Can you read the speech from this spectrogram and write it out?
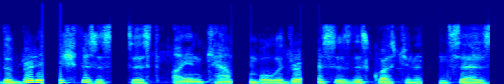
the British physicist Ian Campbell addresses this question says,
